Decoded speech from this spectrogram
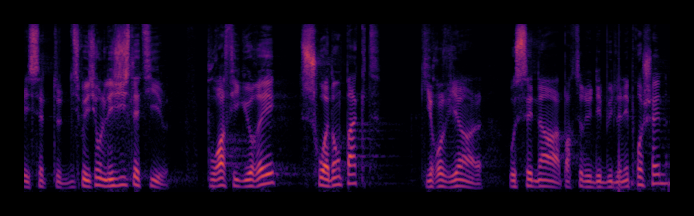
et cette disposition législative pourra figurer soit dans Pacte, qui revient euh, au Sénat à partir du début de l'année prochaine,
